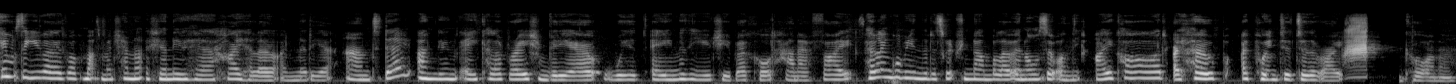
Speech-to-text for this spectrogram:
Hey what's up you guys, welcome back to my channel. If you're new here, hi hello, I'm Lydia and today I'm doing a collaboration video with another YouTuber called Hannah Fights. Her link will be in the description down below and also on the iCard. I hope I pointed to the right corner.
